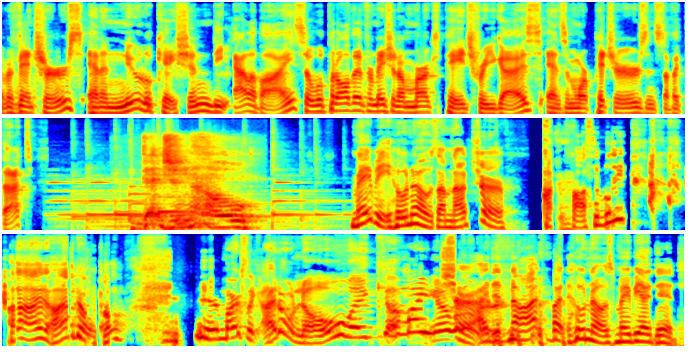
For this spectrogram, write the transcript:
Adventures and a new location, the Alibi. So we'll put all the information on Mark's page for you guys and some more pictures and stuff like that. Did you know? Maybe. Who knows? I'm not sure. Possibly. I, I don't know. Yeah, Mark's like, I don't know. Like, am I? you Sure. I did not, but who knows? Maybe I did.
